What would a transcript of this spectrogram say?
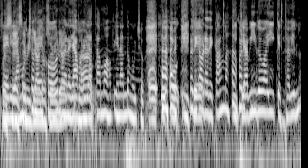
sería mucho mejor. Bueno, ya, bueno, ya estamos opinando mucho. Eh, y, que, de cama. y que ha habido ahí, que está habiendo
